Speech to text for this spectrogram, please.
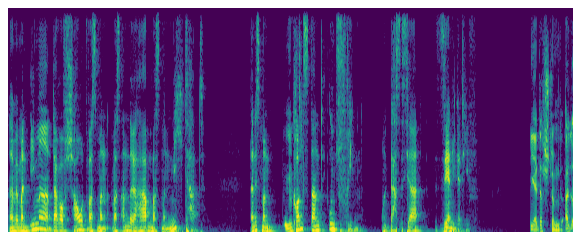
Na, wenn man immer darauf schaut, was, man, was andere haben, was man nicht hat, dann ist man mhm. konstant unzufrieden. Und das ist ja sehr negativ. Ja, das stimmt. Also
